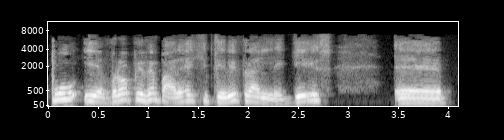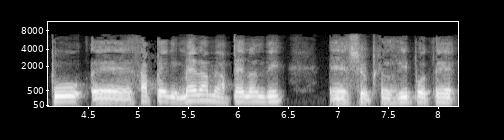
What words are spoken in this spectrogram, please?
που η Ευρώπη δεν παρέχει τη ρήτρα αλληλεγγύης ε, που θα περιμέναμε απέναντι σε οποιονδήποτε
